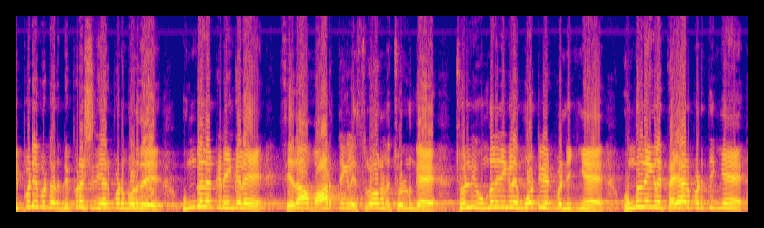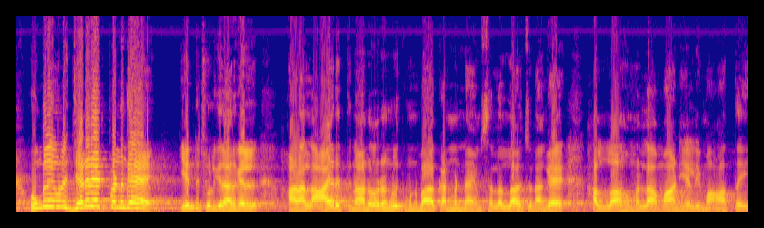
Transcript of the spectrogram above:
இப்படிப்பட்ட ஒரு டிப்ரெஷன் ஏற்படும் பொழுது உங்களுக்கு நீங்களே சில வார்த்தைகளை ஸ்லோகனை சொல்லுங்க. சொல்லி உங்களை நீங்களே மோட்டிவேட் பண்ணிக்கங்க. உங்களை நீங்களே தயார்படுத்திங்க உங்களை உங்களை ஜெனரேட் பண்ணுங்க என்று சொல்கிறார்கள். ஆனால் ஆயிரத்தி நானூறு வருடங்களுக்கு முன்பாக கண்மன் நாயம் செல்லல்லா சொன்னாங்க அல்லாஹும் அல்லா மானி அலிமா ஆத்தை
